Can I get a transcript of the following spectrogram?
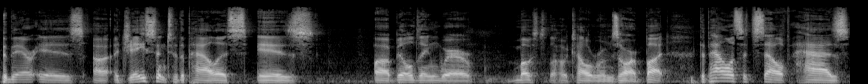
There is uh, adjacent to the palace is a building where most of the hotel rooms are, but the palace itself has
